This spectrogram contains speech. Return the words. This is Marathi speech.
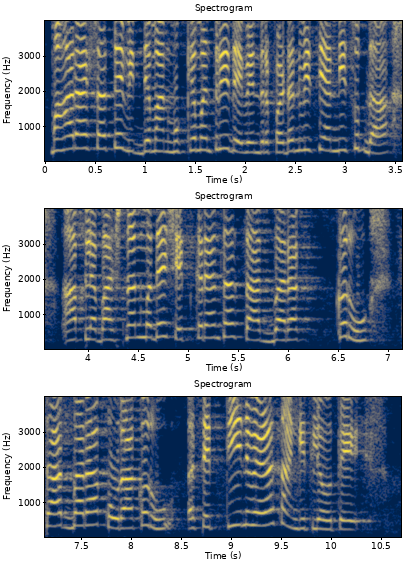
महाराष्ट्राचे विद्यमान मुख्यमंत्री देवेंद्र फडणवीस यांनी सुद्धा आपल्या भाषणांमध्ये शेतकऱ्यांचा सातबारा करू सातबारा कोरा करू असे तीन वेळा सांगितले होते.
